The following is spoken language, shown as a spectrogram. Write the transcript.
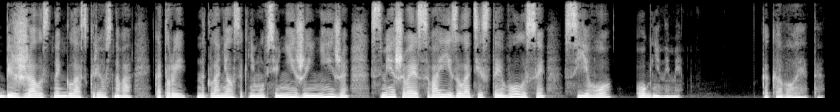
безжалостных глаз крестного, который наклонялся к нему все ниже и ниже, смешивая свои золотистые волосы с его огненными. Каково это?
